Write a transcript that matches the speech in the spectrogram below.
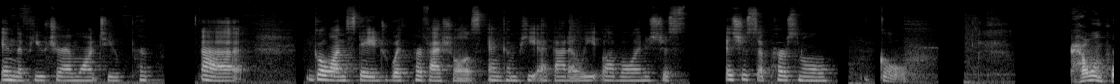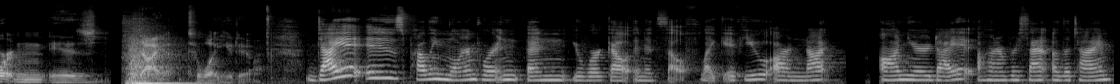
in the future I want to, uh, go on stage with professionals and compete at that elite level and it's just it's just a personal goal. How important is diet to what you do? Diet is probably more important than your workout in itself. Like if you are not on your diet 100% of the time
